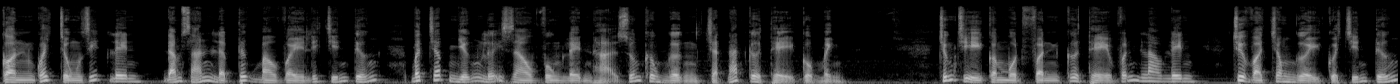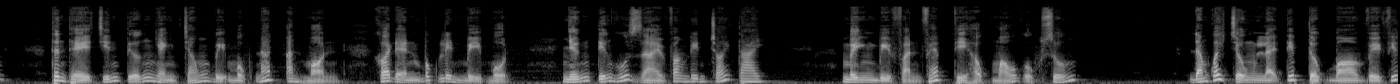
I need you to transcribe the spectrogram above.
Còn quách trùng rít lên, đám sán lập tức bao vây lấy chín tướng, bất chấp những lưỡi dao vùng lên hạ xuống không ngừng chặt nát cơ thể của mình. Chúng chỉ còn một phần cơ thể vẫn lao lên, chui vào trong người của chiến tướng. Thân thể chiến tướng nhanh chóng bị mục nát ăn mòn, khói đèn bốc lên mì một. Những tiếng hú dài vang lên chói tai. Mình bị phản phép thì học máu gục xuống. Đám quái trùng lại tiếp tục bò về phía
